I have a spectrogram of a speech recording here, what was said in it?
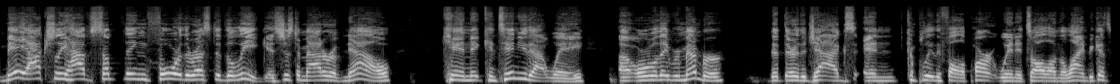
may actually have something for the rest of the league. It's just a matter of now can it continue that way, uh, or will they remember that they're the Jags and completely fall apart when it's all on the line? Because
